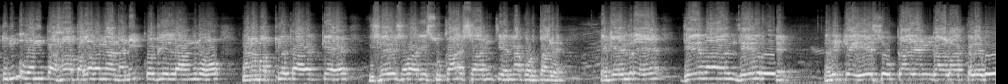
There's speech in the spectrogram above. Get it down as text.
ತುಂಬುವಂತಹ ಬಲವನ್ನ ನನಗೆ ಕೊಡ್ಲಿಲ್ಲ ಅಂದ್ರೂ ನನ್ನ ಮಕ್ಕಳ ಕಾಲಕ್ಕೆ ವಿಶೇಷವಾಗಿ ಸುಖ ಶಾಂತಿಯನ್ನ ಕೊಡ್ತಾರೆ. ಯಾಕೆಂದ್ರೆ ದೇವ, ದೇವರು ಅದಕ್ಕೆ ಏಸು ಕಾಯಂಗಾಳ ಕಳೆದು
